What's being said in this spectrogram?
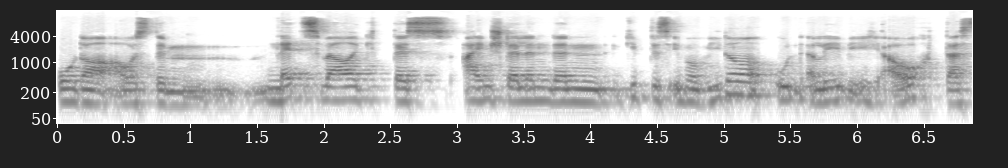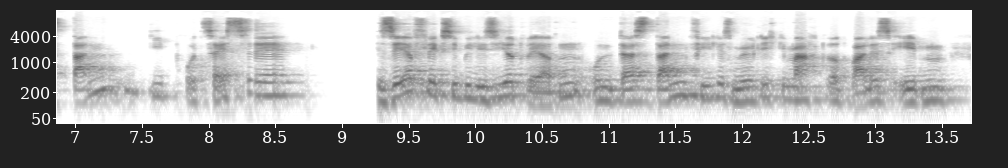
Oder aus dem Netzwerk des Einstellenden gibt es immer wieder und erlebe ich auch, dass dann die Prozesse sehr flexibilisiert werden und dass dann vieles möglich gemacht wird, weil es eben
